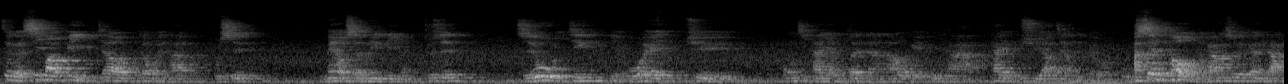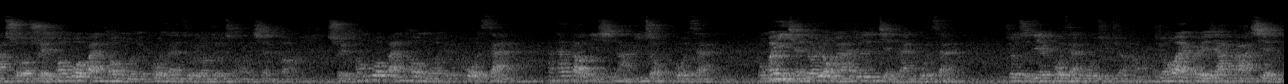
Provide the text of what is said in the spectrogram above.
这个细胞壁比较认为它不是没有生命力了，就是植物已经也不会去供给它养分啊，然后维护它，它也不需要这样的一个维护。渗透，我们刚刚是不是跟大家说，水通过半透膜的扩散作用就成为渗透。水通过半透膜的扩散，那它到底是哪一种扩散？我们以前都认为它就是简单扩散，就直接扩散过去就好。就后来科学家发现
